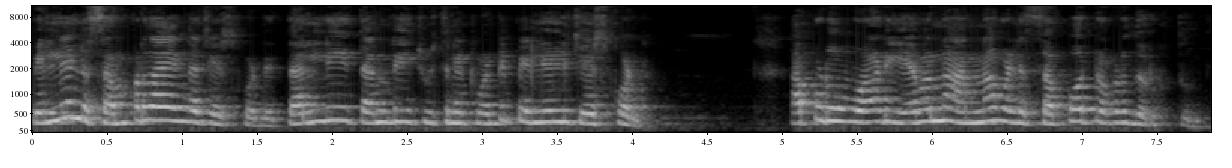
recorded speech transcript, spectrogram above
పెళ్ళిళ్ళు సంప్రదాయంగా చేసుకోండి. తల్లి తండ్రి చూసినటువంటి పెళ్ళిళ్ళు చేసుకోండి. అప్పుడు వాడు ఏమన్నా అన్నా వాళ్ళ సపోర్ట్ ఒకటి దొరుకుతుంది.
